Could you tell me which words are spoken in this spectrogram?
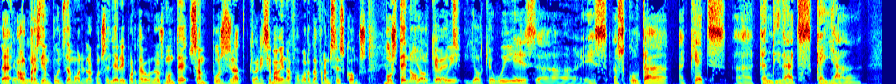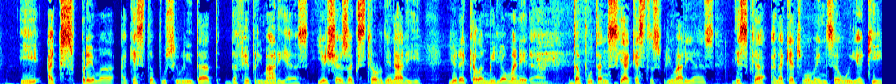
Eh, el vull- president Puigdemont i la consellera i portaveu Neus Munté s'han posicionat claríssimament a favor de Francesc Homs. Vostè no, jo pel el que, que vull, veig. jo el que vull és, uh, és escoltar aquests uh, candidats que hi ha i exprema aquesta possibilitat de fer primàries. I això és extraordinari. Jo crec que la millor manera de potenciar aquestes primàries és que en aquests moments, avui aquí,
